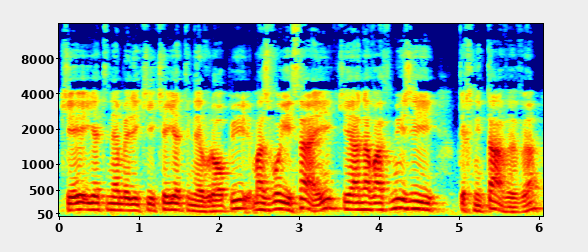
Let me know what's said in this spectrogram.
και για την Αμερική και για την Ευρώπη μας βοηθάει και αναβαθμίζει τεχνητά βέβαια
